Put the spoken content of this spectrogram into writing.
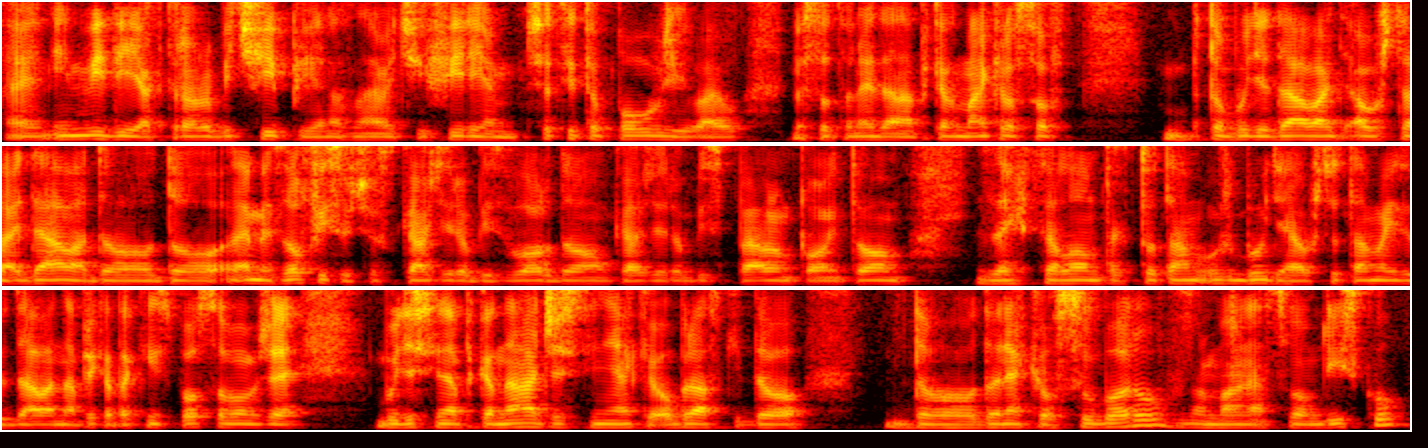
aj Nvidia, ktorá robí čipy, jedna z najväčších firiem, všetci to používajú, bez to nedá. Napríklad Microsoft to bude dávať, a už to aj dáva do, do MS Office, čo každý robí s Wordom, každý robí s PowerPointom, s Excelom, tak to tam už bude a už to tam idú dávať napríklad takým spôsobom, že budeš si napríklad naháčeš si nejaké obrázky do, do, do nejakého súboru, normálne na svojom disku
